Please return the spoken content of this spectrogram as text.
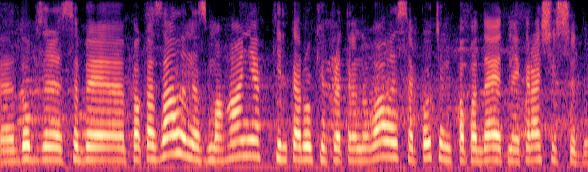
е, добре себе показали на змаганнях, кілька років протренувалися, потім попадають найкращі сюди.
